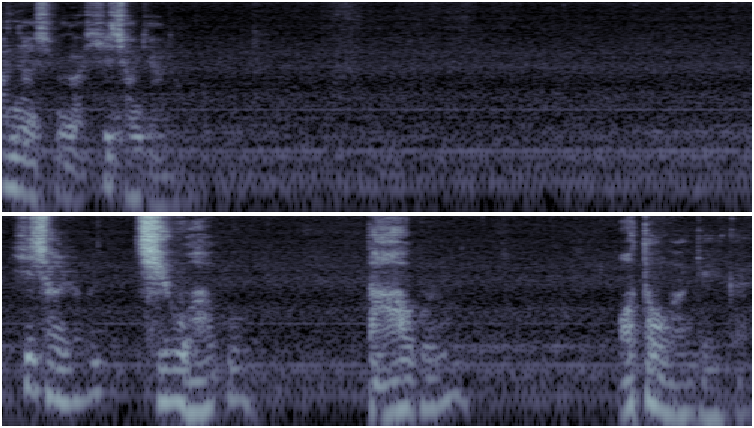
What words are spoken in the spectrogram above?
안녕하십니까. 시청자 여러분. 시청자 여러분 지구하고 나하고는 어떤 관계일까요?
